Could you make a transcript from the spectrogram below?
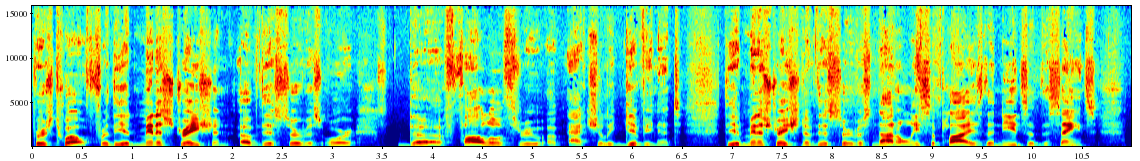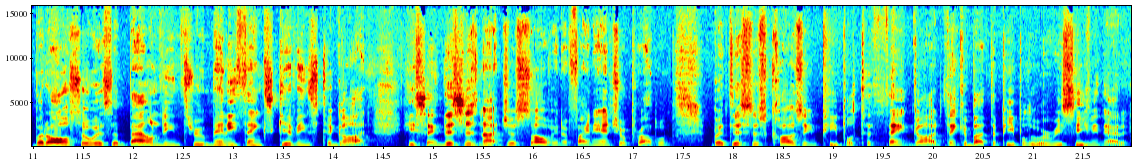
Verse 12, for the administration of this service, or the follow through of actually giving it. The administration of this service not only supplies the needs of the saints, but also is abounding through many thanksgivings to God. He's saying this is not just solving a financial problem, but this is causing people to thank God. Think about the people who are receiving that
